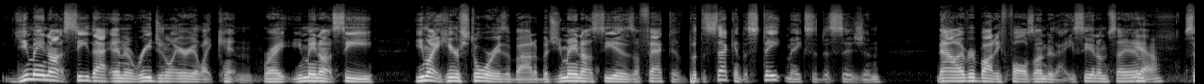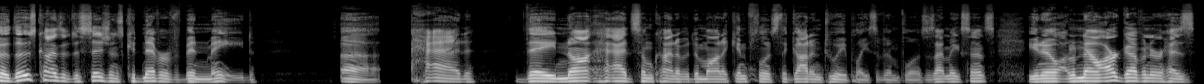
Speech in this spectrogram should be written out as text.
you may not see that in a regional area like Kenton, right? You may not see you might hear stories about it, but you may not see it as effective. But the second the state makes a decision, now everybody falls under that. You see what I'm saying? Yeah. So those kinds of decisions could never have been made uh, had they not had some kind of a demonic influence that got into a place of influence. Does that make sense? You know, now our governor has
